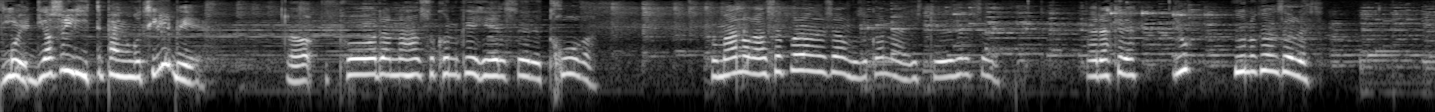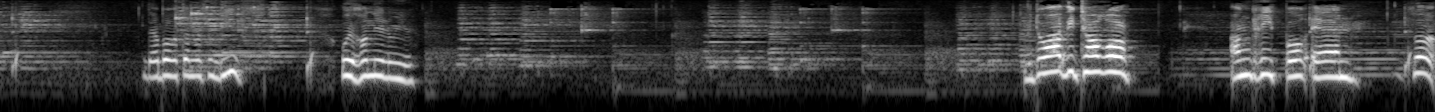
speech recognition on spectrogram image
De, de har så lite penger å tilby. Ja, på denne her så kan du ikke helt se det, tror jeg. For meg, når jeg ser på denne skjermen, så kan jeg ikke helt se det. Nei, det er ikke det. Jo, jo, se litt. Det er bare at den er så lys. Oi, han gjør det mye. Da vi tar og angriper en Sånn, da.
